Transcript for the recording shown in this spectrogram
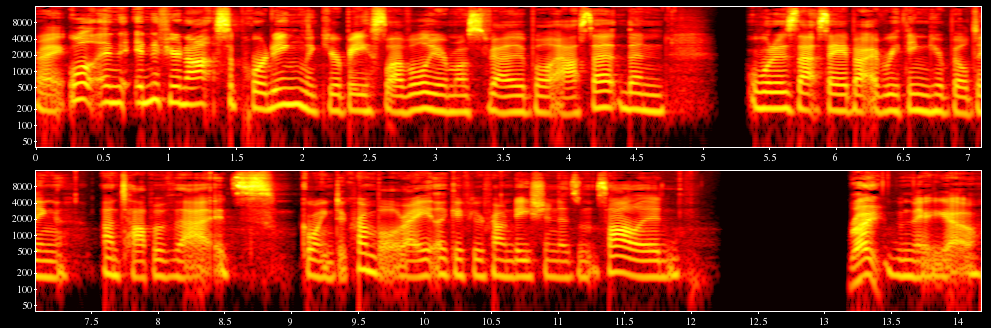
Right. Well, and, and if you're not supporting like your base level, your most valuable asset, then what does that say about everything you're building on top of that? It's going to crumble, right? Like if your foundation isn't solid, Right. then there you go.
